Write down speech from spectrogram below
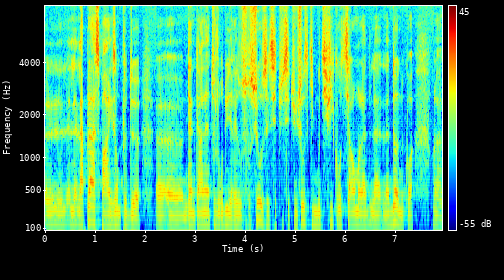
la place, par exemple, de, d'Internet aujourd'hui, des réseaux sociaux, c'est, une chose qui modifie considérablement la, la, donne. Quoi. Voilà,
